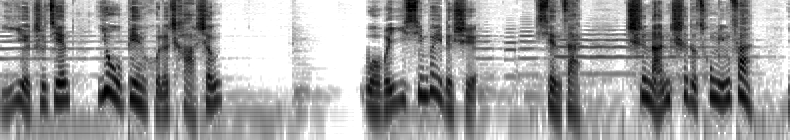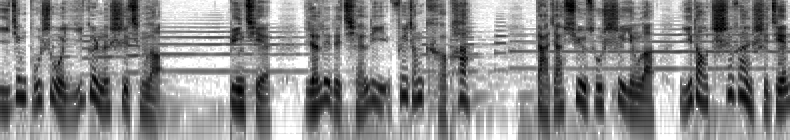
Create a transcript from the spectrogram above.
一夜之间又变回了差生。我唯一欣慰的是，现在吃难吃的聪明饭已经不是我一个人的事情了，并且人类的潜力非常可怕。大家迅速适应了，一到吃饭时间，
